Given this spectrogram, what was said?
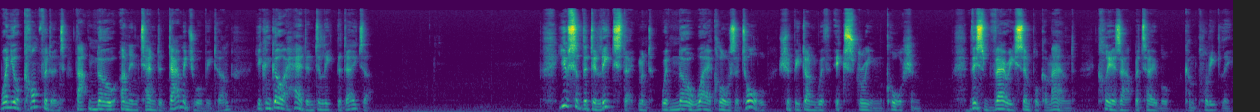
when you're confident that no unintended damage will be done, you can go ahead and delete the data. Use of the delete statement with no where clause at all should be done with extreme caution. This very simple command clears out the table completely.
